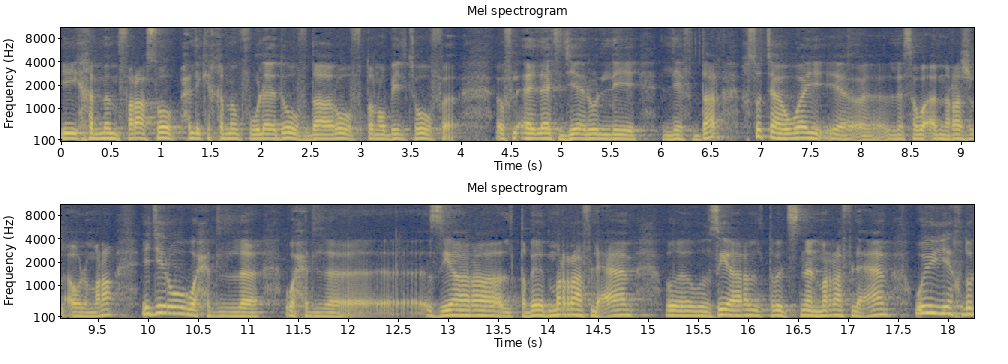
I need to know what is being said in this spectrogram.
يخمم في راسو بحال اللي كيخمم في ولادو في دارو في طوموبيلتو في وفي الآلات ديالو اللي اللي في الدار. خصو حتى هو سواء الرجل أو المرأة يديروا واحد ال واحد الزياره للطبيب مرة في العام وزيارة للطبيب السنان مرة في العام وياخذوا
